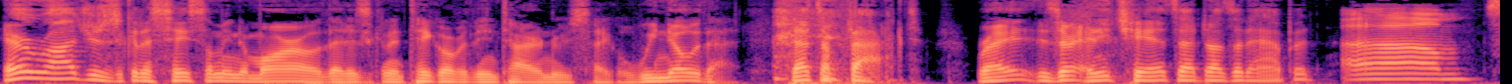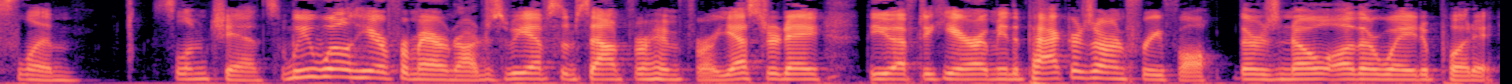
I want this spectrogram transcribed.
Aaron Rodgers is going to say something tomorrow that is going to take over the entire news cycle. We know that. That's a fact, right? Is there any chance that doesn't happen? Um, slim, slim chance. We will hear from Aaron Rodgers. We have some sound for him for yesterday that you have to hear. I mean, the Packers are in free fall. There's no other way to put it.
